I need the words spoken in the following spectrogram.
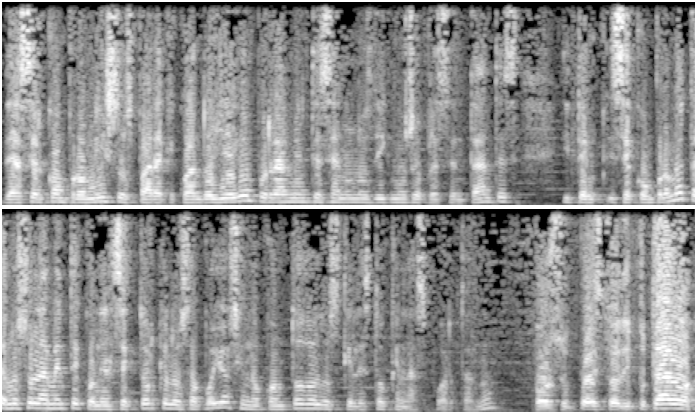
de hacer compromisos para que cuando lleguen pues realmente sean unos dignos representantes y, se comprometan no solamente con el sector que los apoya sino con todos los que les toquen las puertas no por supuesto diputado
